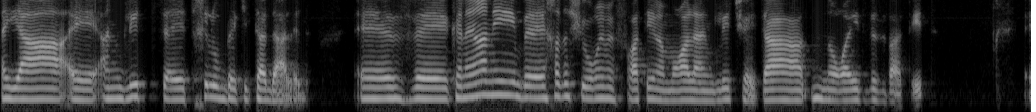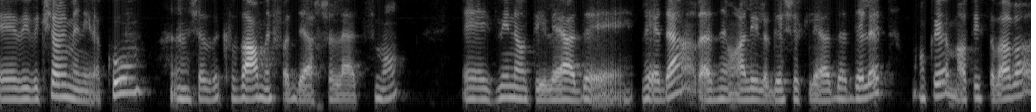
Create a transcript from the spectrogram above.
היה, אה, אנגלית אה, התחילו בכיתה ד'. וכנראה אני באחד השיעורים הפרעתי למורה לאנגלית שהייתה נוראית וזוועתית, והיא ביקשה ממני לקום, שזה כבר מפדח שלעצמו. הזמינה אותי ליד, לידה, ואז אמרה לי לגשת ליד הדלת, אוקיי, אמרתי סבבה,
